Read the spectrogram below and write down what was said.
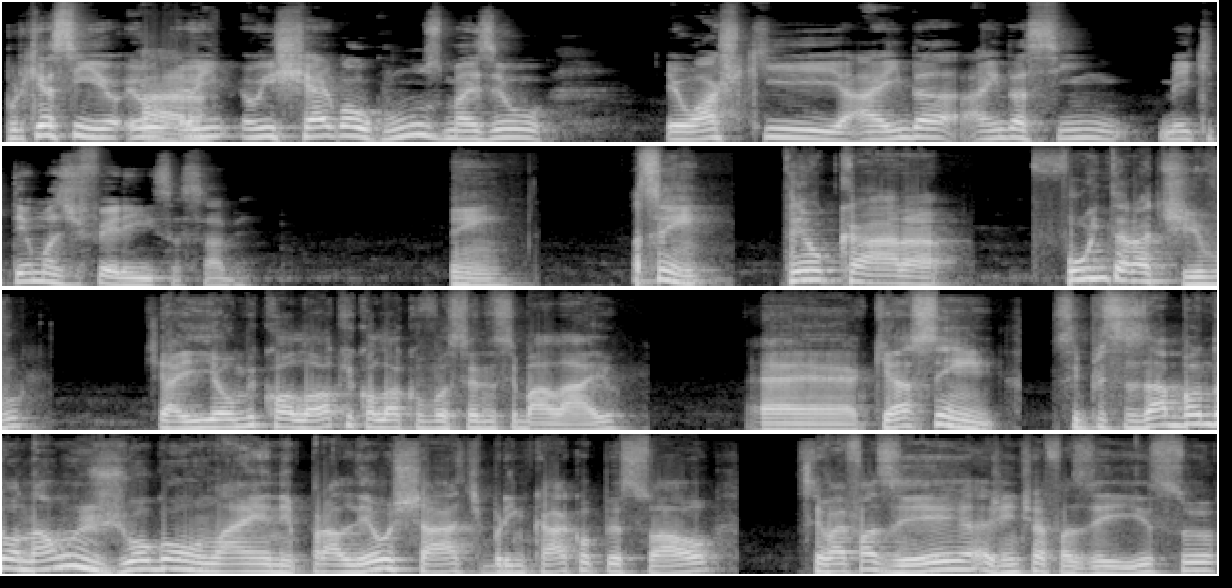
porque assim, eu, eu, eu, eu enxergo alguns, mas eu, eu acho que ainda, ainda assim, meio que tem umas diferenças, sabe? Sim. Assim, tem o cara full interativo, que aí eu me coloco e coloco você nesse balaio. É, que assim, se precisar abandonar um jogo online pra ler o chat, brincar com o pessoal, você vai fazer, a gente vai fazer isso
